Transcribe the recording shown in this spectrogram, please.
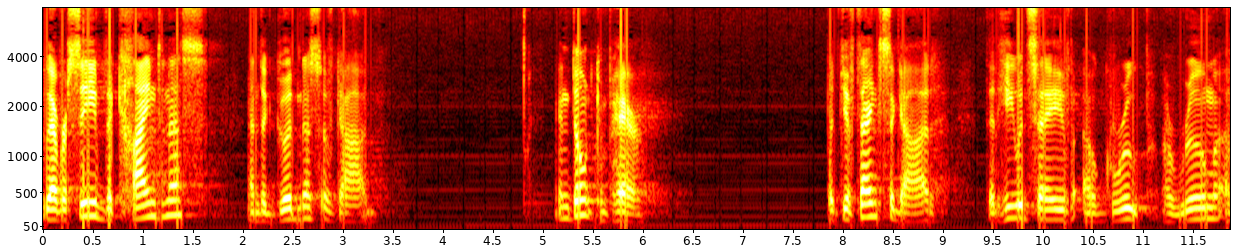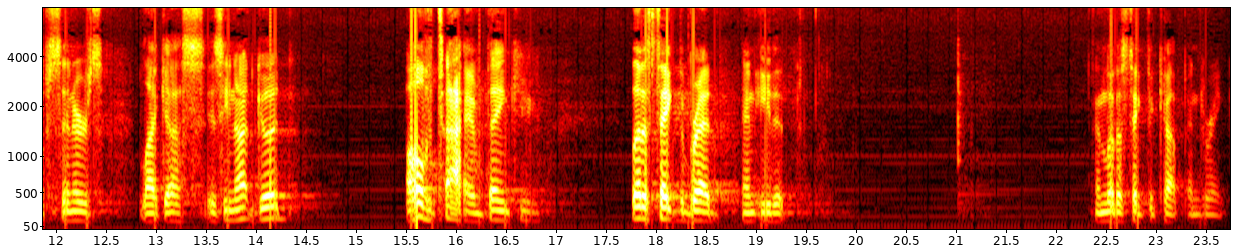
who have received the kindness and the goodness of God. And don't compare, but give thanks to God that he would save a group, a room of sinners like us. Is he not good? All the time. Thank you. Let us take the bread and eat it. And let us take the cup and drink.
